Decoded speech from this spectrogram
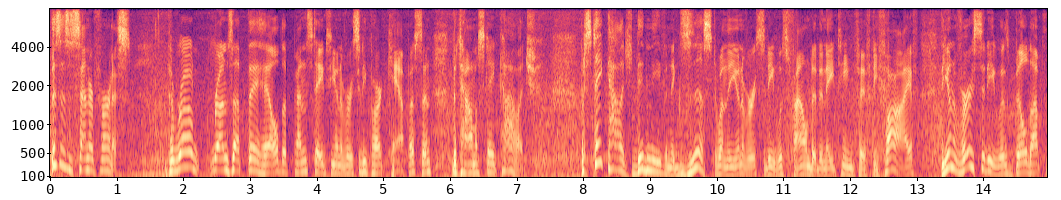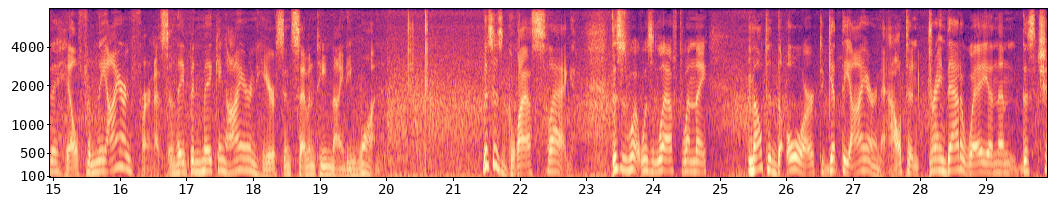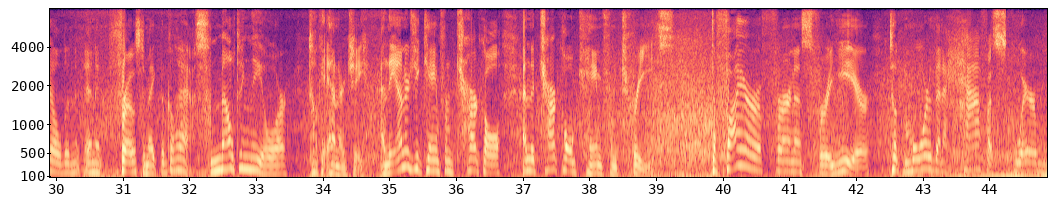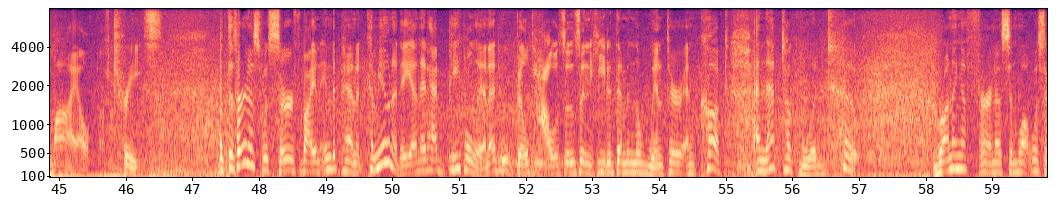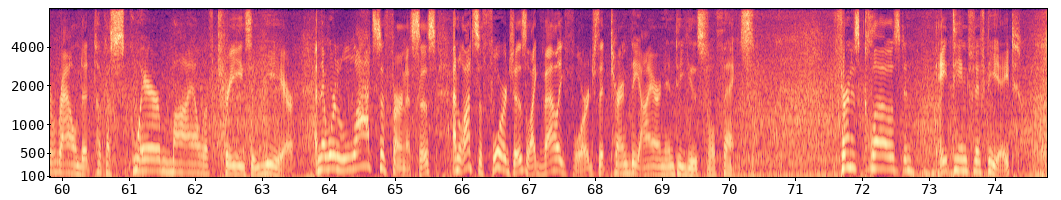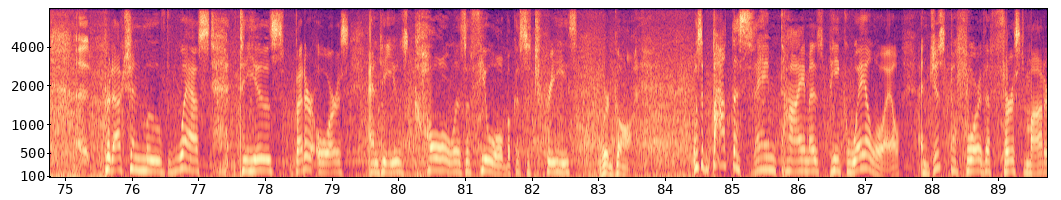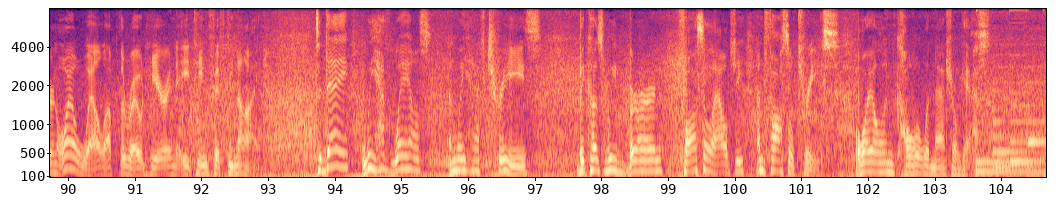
This is a Centre furnace. The road runs up the hill to Penn State's University Park campus and the town of State College. But State College didn't even exist when the university was founded in 1855. The university was built up the hill from the iron furnace, and they've been making iron here since 1791. This is glass slag. This is what was left when they melted the ore to get the iron out and drained that away and then this chilled and, and, it froze to make the glass. Melting the ore took energy and the energy came from charcoal and the charcoal came from trees. To fire a furnace for a year took more than a half a square mile of trees. But the furnace was served by an independent community and it had people in it who built houses and heated them in the winter and cooked. And that took wood too. Running a furnace and what was around it took a square mile of trees a year. And there were lots of furnaces and lots of forges like Valley Forge that turned the iron into useful things. Furnace closed in 1858 uh, production moved west to use better ores and to use coal as a fuel because the trees were gone. It was about the same time as peak whale oil and just before the first modern oil well up the road here in 1859. Today we have whales and we have trees because we burn fossil algae and fossil trees, oil and coal and natural gas.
